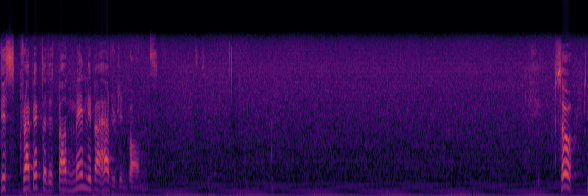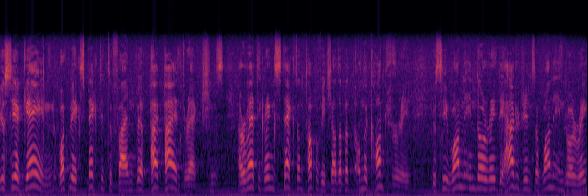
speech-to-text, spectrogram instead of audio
this tripeptide is bound mainly by hydrogen bonds. So you see again what we expected to find were pi-pi interactions, aromatic rings stacked on top of each other, but on the contrary, you see one indole ring, the hydrogens of one indole ring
